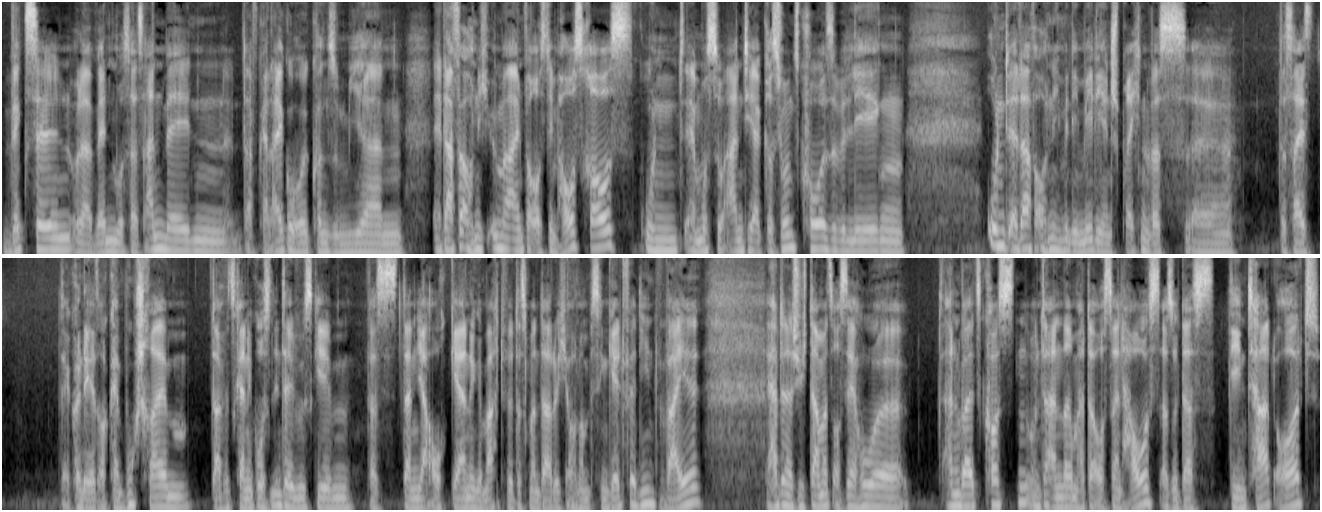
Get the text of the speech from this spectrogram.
wechseln oder wenn, muss er es anmelden, darf kein Alkohol konsumieren. Er darf auch nicht immer einfach aus dem Haus raus und er muss so Anti-Aggressionskurse belegen und er darf auch nicht mit den Medien sprechen, was äh, das heißt, er könnte jetzt auch kein Buch schreiben, darf jetzt keine großen Interviews geben, was dann ja auch gerne gemacht wird, dass man dadurch auch noch ein bisschen Geld verdient, weil er hatte natürlich damals auch sehr hohe Anwaltskosten. Unter anderem hat er auch sein Haus, also das, den Tatort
